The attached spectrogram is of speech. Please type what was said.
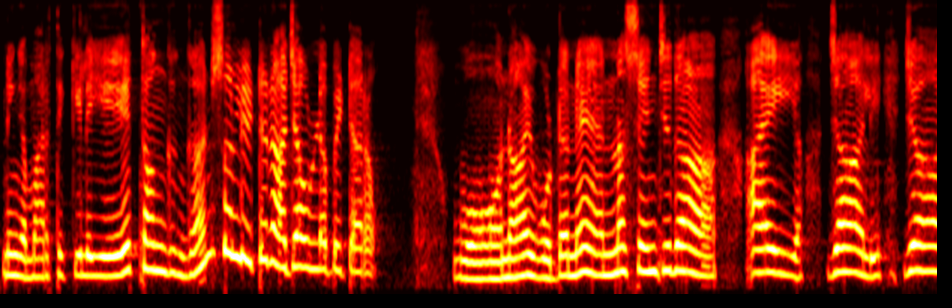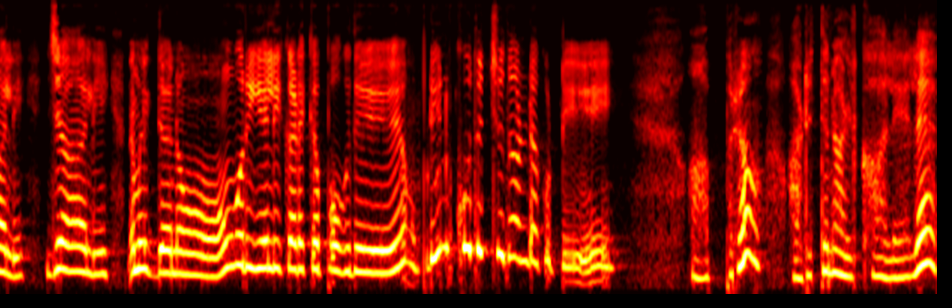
நீங்கள் மரத்துக்கிலேயே தங்குங்கன்னு சொல்லிட்டு ராஜா உள்ளே போயிட்டாராம். ஓனாய் உடனே என்ன செஞ்சுதான் ஐயா ஜாலி ஜாலி ஜாலி. நம்மளுக்கு தினம் ஒரு எலி கிடைக்க போகுதே அப்படின்னு குதிச்சுதான்டா குட்டி. அப்புறம் அடுத்த நாள் காலையில்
